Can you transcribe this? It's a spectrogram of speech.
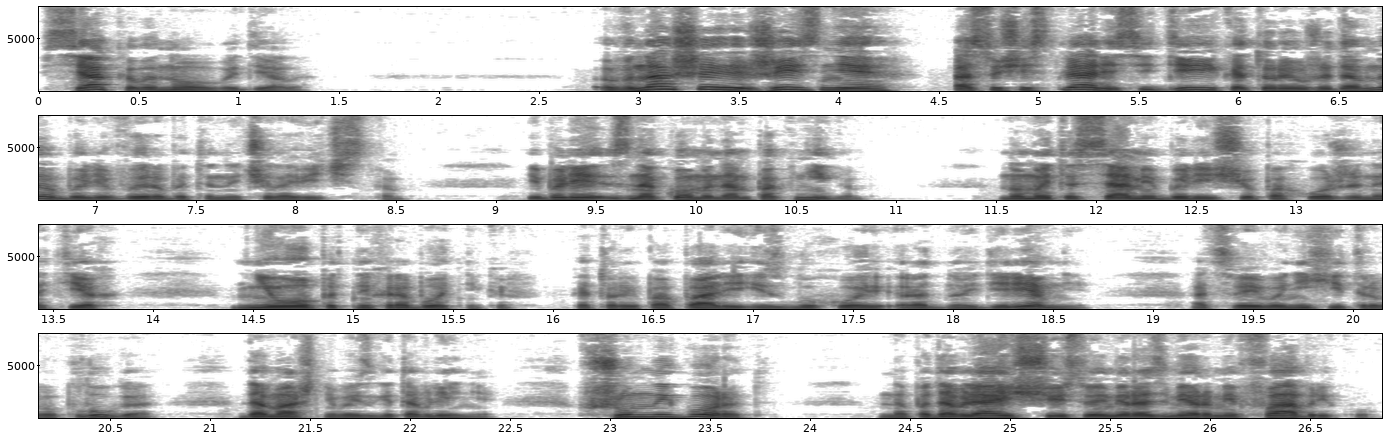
всякого нового дела. В нашей жизни осуществлялись идеи, которые уже давно были выработаны человечеством и были знакомы нам по книгам, но мы-то сами были еще похожи на тех неопытных работников, которые попали из глухой родной деревни от своего нехитрого плуга, домашнего изготовления, в шумный город, на подавляющую своими размерами фабрику,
